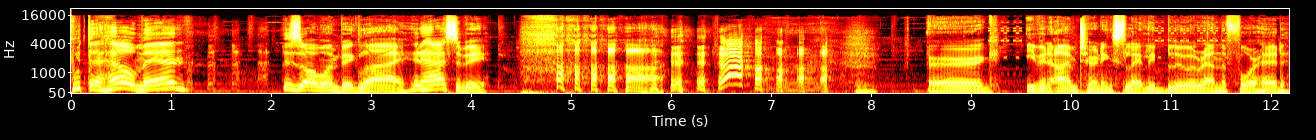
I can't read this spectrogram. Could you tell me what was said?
What the hell, man? This is all one big lie. It has to be. Erg. Even I'm turning slightly blue around the forehead.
